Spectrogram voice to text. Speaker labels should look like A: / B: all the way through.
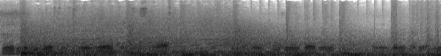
A: Terus kita juga subscribe dan subscribe Dan guru baru Dan yang baru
